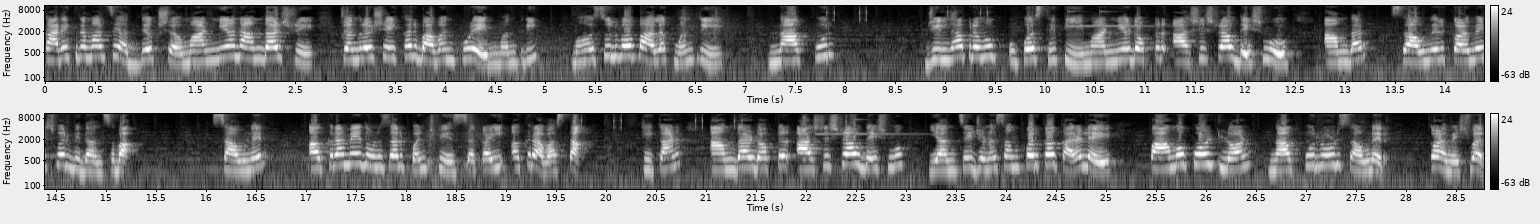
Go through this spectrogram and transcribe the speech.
कार्यक्रमाचे अध्यक्ष माननीय नामदार श्री चंद्रशेखर बावनकुळे मंत्री महसूल व पालकमंत्री नागपूर जिल्हा प्रमुख उपस्थिती माननीय डॉक्टर आशिषराव देशमुख आमदार सावनेर कळमेश्वर विधानसभा. सावनेर अकरा मे दोन हजार पंचवीस सकाळी अकरा वाजता. ठिकाण आमदार डॉक्टर आशिषराव देशमुख यांचे जनसंपर्क कार्यालय palm court lawn Nagpur road Saoner Kalmeshwar.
